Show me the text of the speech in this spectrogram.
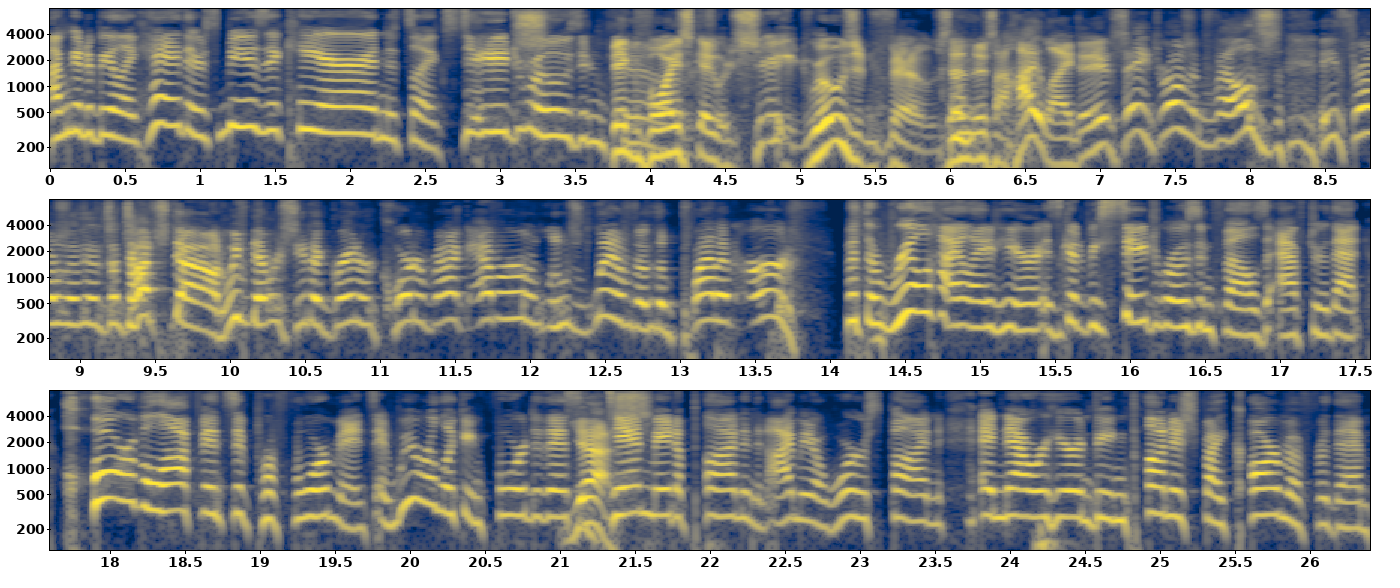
I'm going to be like, hey, there's music here, and it's like Sage Rosenfels. Big voice going, Sage Rosenfels. And there's a highlight, and it's Sage Rosenfels. He throws it, it's a touchdown. We've never seen a greater quarterback ever who's lived on the planet Earth. But the real highlight here is going to be Sage Rosenfels after that horrible offensive performance. And we were looking forward to this. Yes. Dan made a pun, and then I made a worse pun. And now we're here and being punished by karma for them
